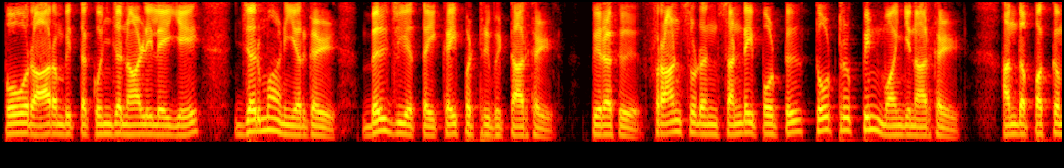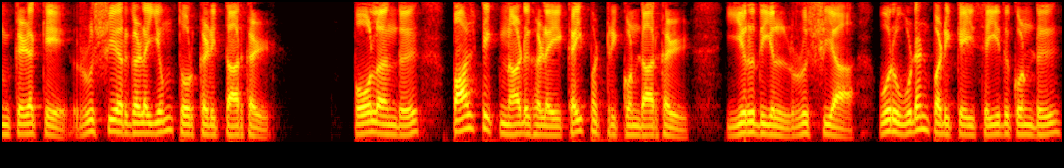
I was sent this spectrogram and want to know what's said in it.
போர் ஆரம்பித்த கொஞ்ச நாளிலேயே ஜெர்மானியர்கள் பெல்ஜியத்தை கைப்பற்றிவிட்டார்கள். பிறகு பிரான்சுடன் சண்டை போட்டு தோற்று பின் வாங்கினார்கள் அந்த பக்கம் கிழக்கே ருஷ்யர்களையும் தோற்கடித்தார்கள். போலந்து பால்டிக் நாடுகளை கைப்பற்றிக் கொண்டார்கள். இறுதியில் ருஷ்யா ஒரு உடன்படிக்கை செய்து கொண்டு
